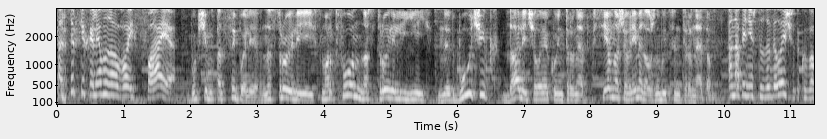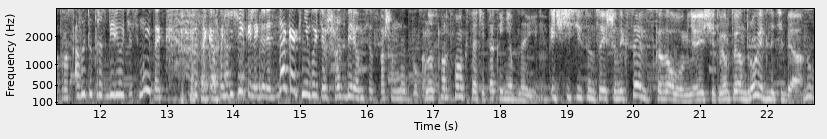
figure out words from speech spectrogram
Отцепьте халявного Wi-Fi. В общем, отсыпали. Настроили ей смартфон, настроили ей нетбучик, дали человеку интернет. Все в наше время должны быть с интернетом. Она, конечно, задала еще такой вопрос. А вы тут разберетесь? Мы так свысока похихикали, говорят, да как-нибудь уж разберемся с вашим нетбуком. Но смартфон, кстати, так и не обновили. HTC Sensation XL сказал, у меня есть четвертый Android для тебя. Ну,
